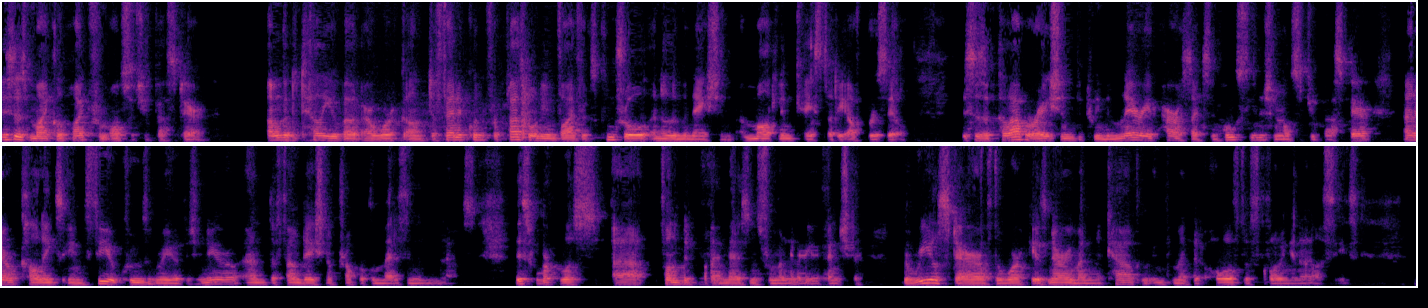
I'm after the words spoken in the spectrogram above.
This is Michael White from Institut Pasteur. I'm going to tell you about our work on tafenoquine for Plasmodium vivax control and elimination, a modeling case study of Brazil. This is a collaboration between the malaria parasites and host unit in Institut Pasteur and our colleagues in Fiocruz in Rio de Janeiro and the Foundation of Tropical Medicine in Manaus. This work was uh, funded by Medicines for Malaria Venture. The real star of the work is Narimane Nekkab, who implemented all of the following analyses.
